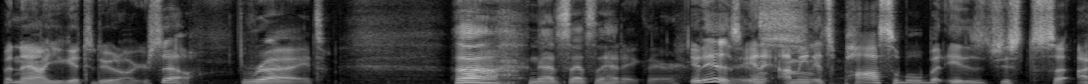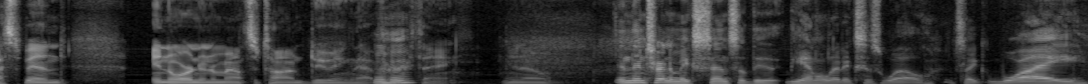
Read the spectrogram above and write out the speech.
But now you get to do it all yourself. Right. Ah, and that's that's the headache there. It is, and it, I mean, it's possible, but it is just. So, I spend inordinate amounts of time doing that very thing. You know, and then trying to make sense of the the analytics as well. It's like why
